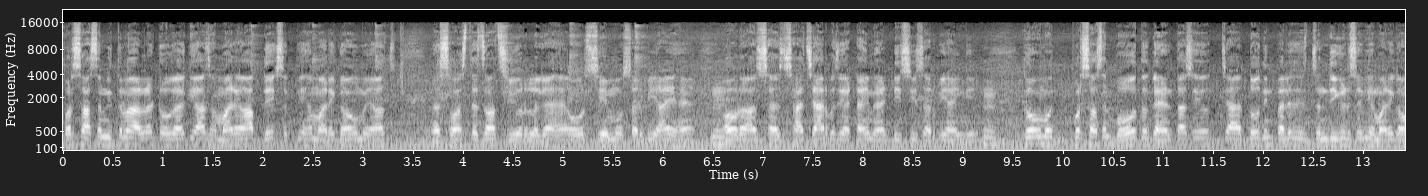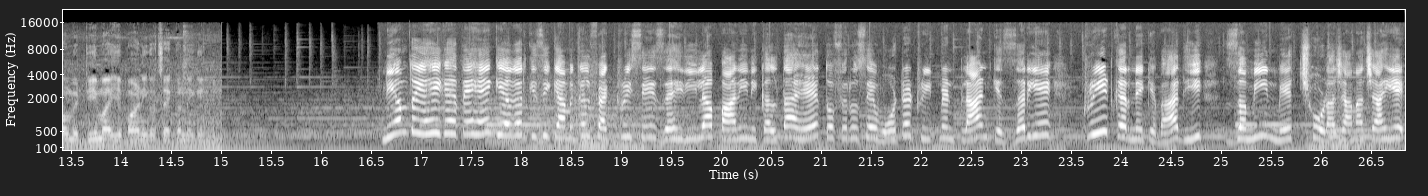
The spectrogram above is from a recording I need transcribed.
प्रशासन इतना अलर्ट होगा कि आज हमारे आप देख सकते हैं हमारे गाँव में आज स्वास्थ्य जाँच शिविर लगा है और सीएमओ सर भी आए हैं और आज चार बजे का टाइम है डीसी सर भी आएँगे। तो प्रशासन बहुत गहनता से चार दो दिन पहले चंडीगढ़ से भी हमारे गाँव में टीम आई है पानी को चेक करने के लिए। नियम तो यही कहते हैं कि अगर किसी केमिकल फैक्ट्री से जहरीला पानी निकलता है तो फिर उसे वाटर ट्रीटमेंट प्लांट के ज़रिए ट्रीट करने के बाद ही ज़मीन में छोड़ा जाना चाहिए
